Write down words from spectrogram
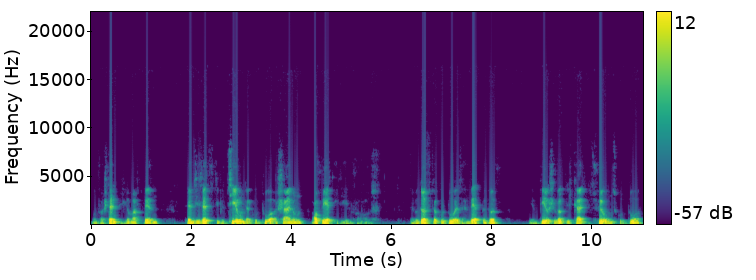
und verständlich gemacht werden, denn sie setzt die Beziehung der Kulturerscheinungen auf Wertideen voraus. Der Begriff der Kultur ist ein Wertbegriff, Die empirische Wirklichkeit ist für uns Kultur,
